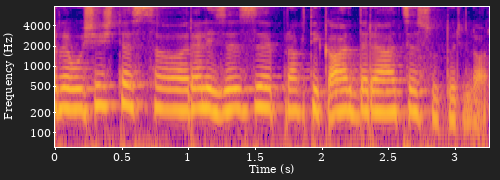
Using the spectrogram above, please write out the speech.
reușește să realizeze practic arderea țesuturilor.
